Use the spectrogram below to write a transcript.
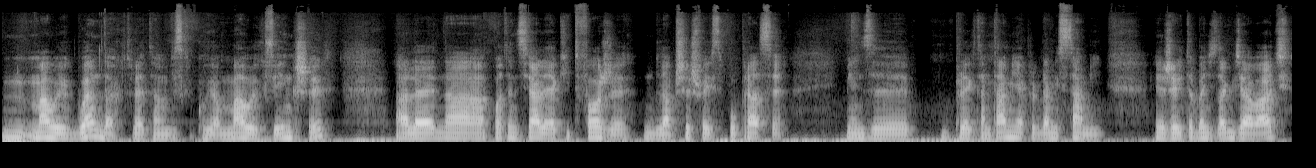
małych błędach, które tam wyskakują, małych, większych, ale na potencjale, jaki tworzy dla przyszłej współpracy między projektantami a programistami. Jeżeli to będzie tak działać,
